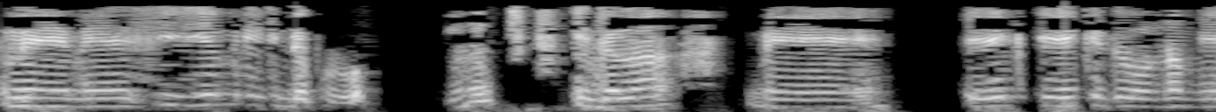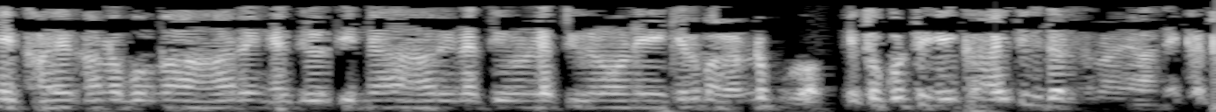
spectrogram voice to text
මේ මේ සිහියෙන් ඉන්න පුළුවන්. ඉඳලා මේ ඒක ඒකද ඔන්න මේ කය කන බොන ආහාරයෙන් හැදිලා තියෙන ආහාරය නැති වෙන නැති වෙනෝනේ කියලා බලන්න පුළුවන්. එතකොට ඒක ආයිති විදර්ශනා ඥානයකට.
